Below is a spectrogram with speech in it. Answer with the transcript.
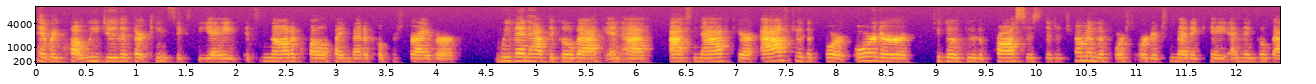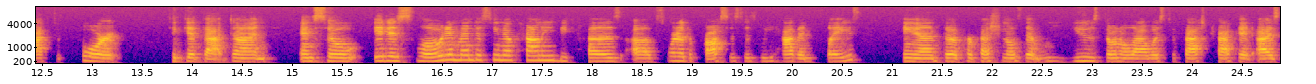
it requ- we do the 1368. It's not a qualified medical prescriber. We then have to go back and ask, ask NaphCare after the court order to go through the process to determine the forced order to medicate and then go back to court to get that done. And so it is slowed in Mendocino County because of sort of the processes we have in place and the professionals that we use don't allow us to fast track it as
